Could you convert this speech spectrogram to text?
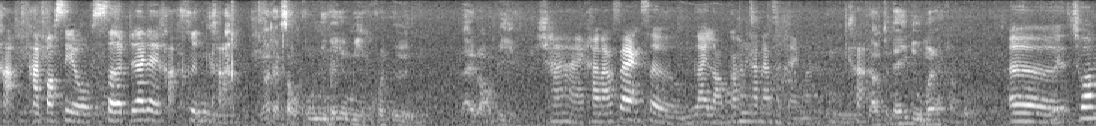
ค่ะ Hard Pop Studio เซิร์ชได้เลยค่ะ ขึ้นค่ะ นอกจากสองคู่นี้ก็ยังมีคนอื่นรายล้อมอีกใช่ค่ะนักแสดงเสริมรายล้อมก็ค่อนข้างน่าสนใจมากค่ะ เราจะได้ดูเมื่อไหร่ครับผม เออช่วง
